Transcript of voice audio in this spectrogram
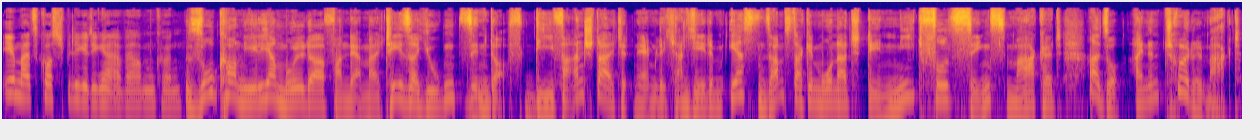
ehemals kostspielige Dinge erwerben können. So Cornelia Mulder von der Malteser Jugend Sindorf. Die veranstaltet nämlich an jedem ersten Samstag im Monat den Needful Things Market, also einen Trödelmarkt.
